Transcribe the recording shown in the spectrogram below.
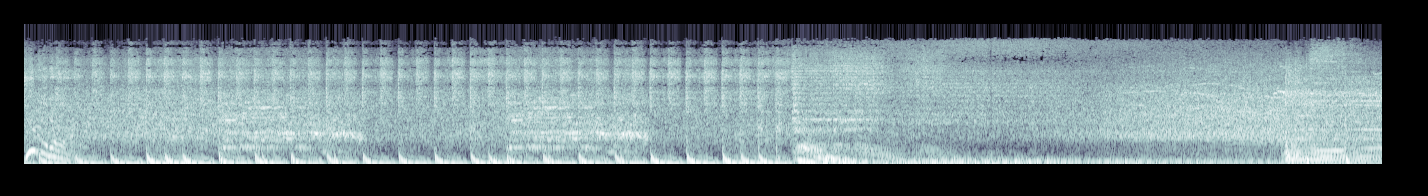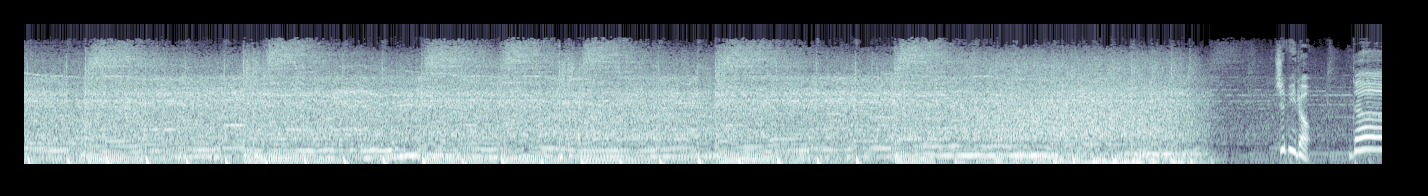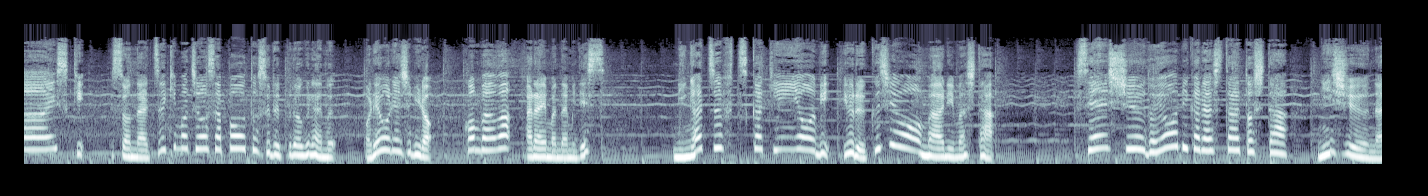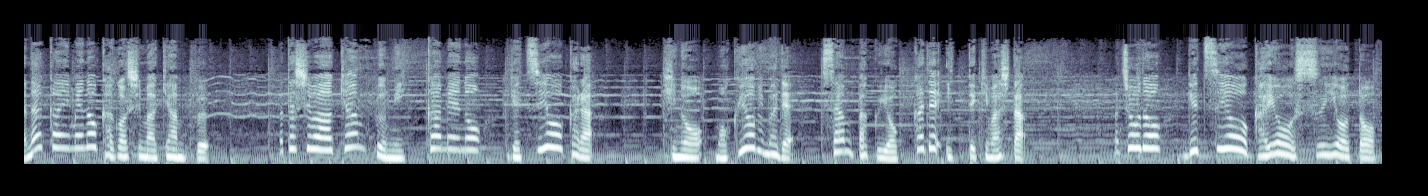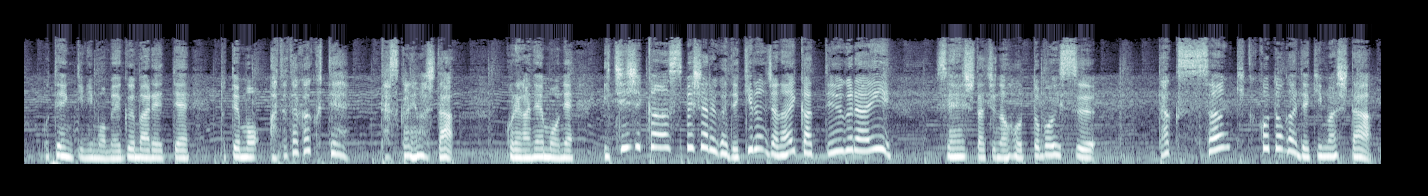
Júbilo. ジュビロ大好き。そんな熱い気持ちをサポートするプログラムオレオレジュビロ。こんばんは新井まなみです。2月2日金曜日夜9時を回りました。先週土曜日からスタートした27回目の鹿児島キャンプ。私はキャンプ3日目の月曜から昨日木曜日まで3泊4日で行ってきました。ちょうど月曜火曜水曜とお天気にも恵まれてとても暖かくて助かりました。これがねもうね1時間スペシャルができるんじゃないかっていうぐらい選手たちのホットボイスたくさん聞くことができました。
